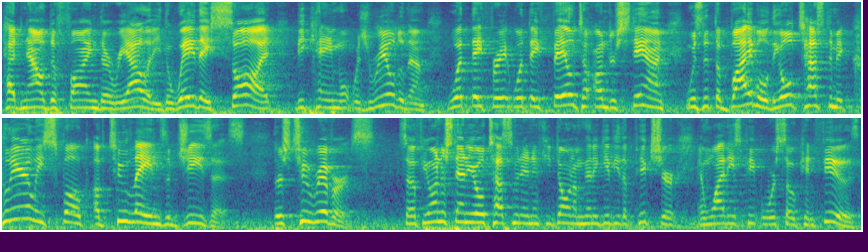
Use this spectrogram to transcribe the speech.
had now defined their reality. The way they saw it became what was real to them. What they, what they failed to understand was that the Bible, the Old Testament, clearly spoke of two lanes of Jesus. There's two rivers. So, if you understand the Old Testament, and if you don't, I'm going to give you the picture and why these people were so confused.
